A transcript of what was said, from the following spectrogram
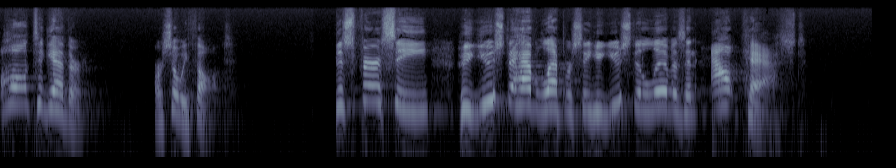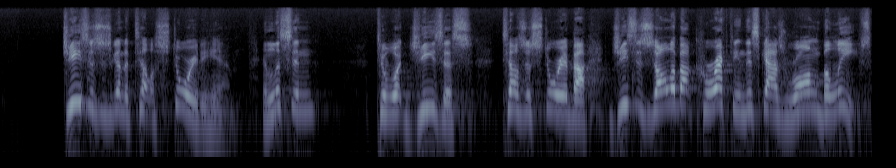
all together, or so he thought. This Pharisee who used to have leprosy, who used to live as an outcast. Jesus is going to tell a story to him. And listen to what Jesus tells a story about. Jesus is all about correcting this guy's wrong beliefs,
